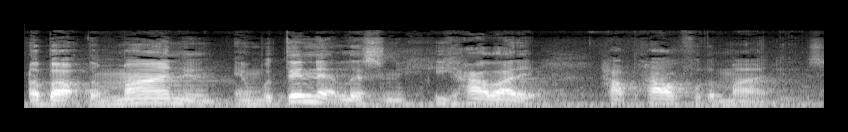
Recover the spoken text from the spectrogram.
about the mind, and, and within that lesson, he highlighted how powerful the mind is.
